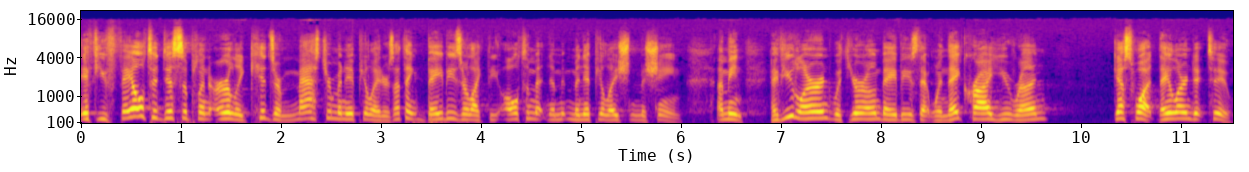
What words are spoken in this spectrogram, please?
If you fail to discipline early, kids are master manipulators. I think babies are like the ultimate manipulation machine. I mean, have you learned with your own babies that when they cry, you run? Guess what? They learned it too.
